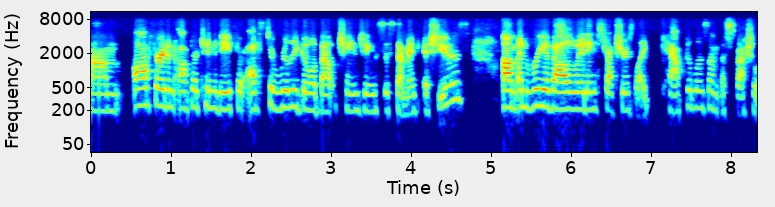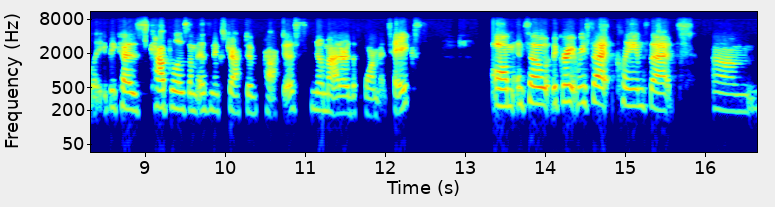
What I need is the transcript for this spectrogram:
um, offered an opportunity for us to really go about changing systemic issues um, and reevaluating structures like capitalism, especially because capitalism is an extractive practice, no matter the form it takes. Um, and so the Great Reset claims that um,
